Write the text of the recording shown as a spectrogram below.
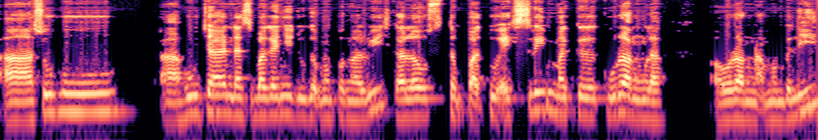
Uh, suhu, uh, hujan dan sebagainya juga mempengaruhi. Kalau tempat tu ekstrim maka kuranglah orang nak membeli.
